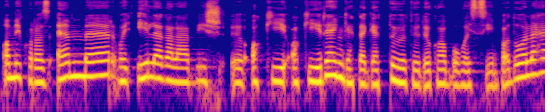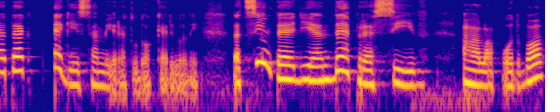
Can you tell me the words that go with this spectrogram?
amikor az ember, vagy én legalábbis, aki, aki rengeteget töltődök abból, hogy színpadon lehetek, egészen mélyre tudok kerülni. Tehát szinte egy ilyen depresszív állapotba,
